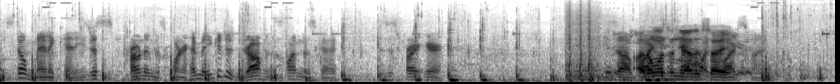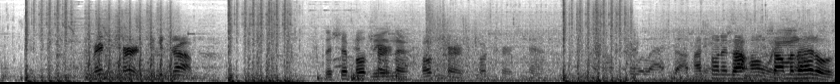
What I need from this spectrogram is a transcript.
He's still mannequin. He's just prone in this corner. Hey man, you could just drop and slam this guy. He's just right here. He's uh, Other wide- one's he's on the other like side. wide swing. We're in church. You can drop. They should both be in there. Both church. Both church. Yeah. Four last stop Last one in the Saw, hallway. saw him in the Saw headles.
